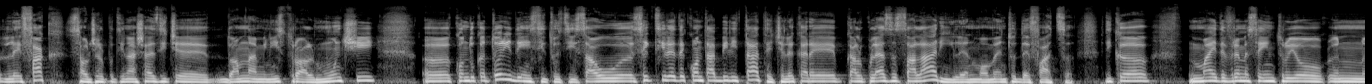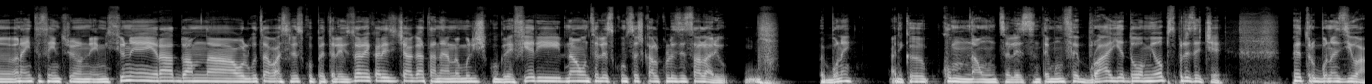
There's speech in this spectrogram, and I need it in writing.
le fac, sau cel puțin așa zice doamna ministru al muncii, uh, conducătorii de instituții sau uh, secțiile de contabilitate, cele care calculează salariile în momentul de față. Adică, mai devreme să intru eu, în, înainte să intru eu în emisiune, era doamna Olguța Vasilescu pe televizoare care zicea, gata, ne-am lămurit și cu grefierii, n-au înțeles cum să-și calculeze calculeze salariul. Uf, pe bune? Adică cum n-au înțeles? Suntem în februarie 2018. Petru, bună ziua!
